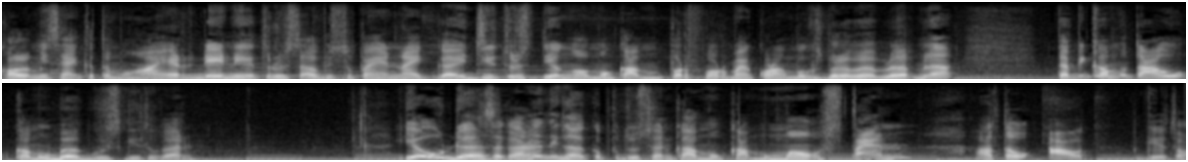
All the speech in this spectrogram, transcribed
kalau misalnya ketemu HRD nih terus abis itu pengen naik gaji terus dia ngomong kamu performa kurang bagus bla bla bla bla. Tapi kamu tahu kamu bagus gitu kan. Ya udah sekarang tinggal keputusan kamu kamu mau stand atau out gitu.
